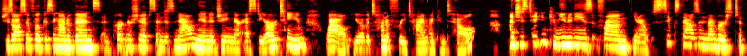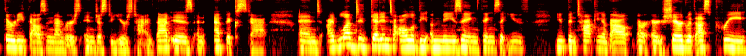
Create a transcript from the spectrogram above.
She's also focusing on events and partnerships and is now managing their SDR team. Wow, you have a ton of free time, I can tell. And she's taken communities from, you know, 6,000 members to 30,000 members in just a year's time. That is an epic stat. And I'd love to get into all of the amazing things that you've you've been talking about or, or shared with us pre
